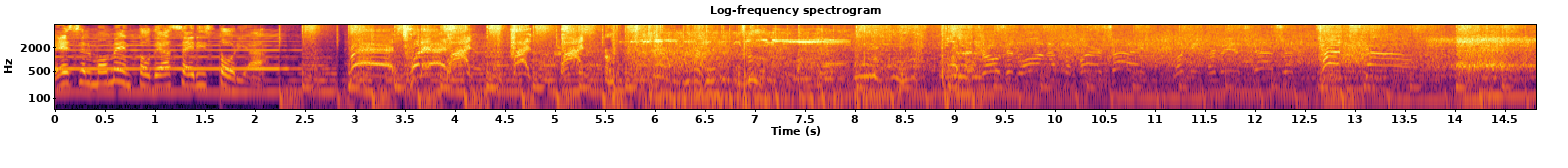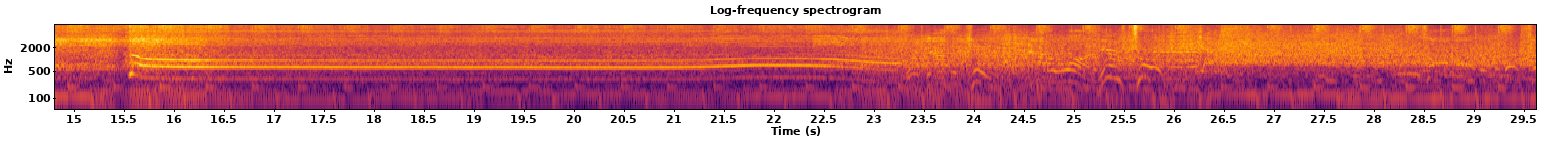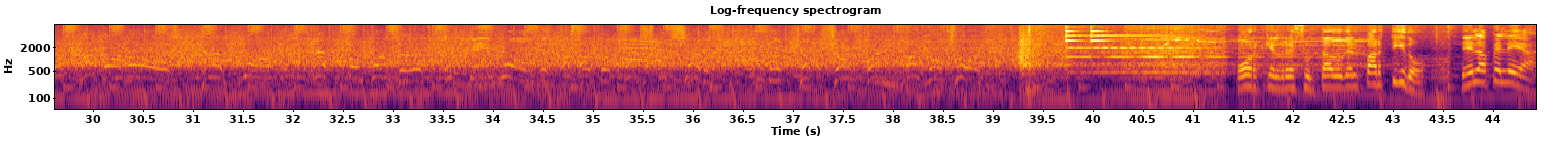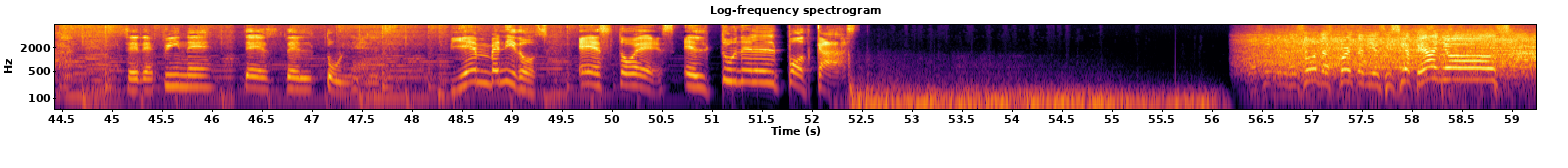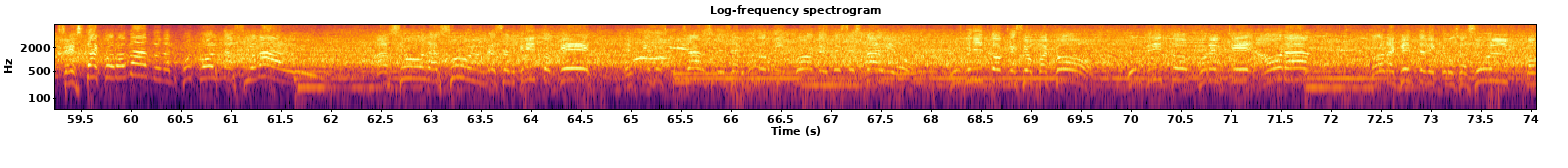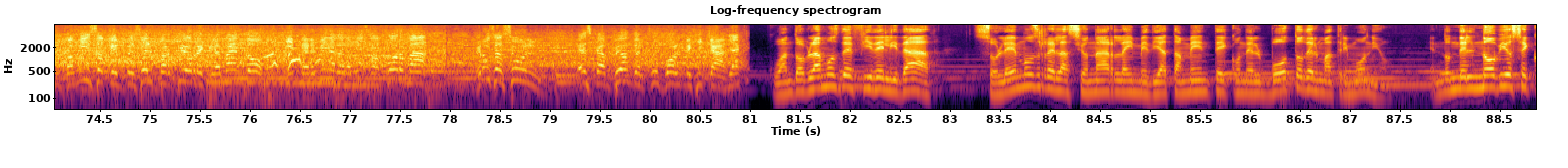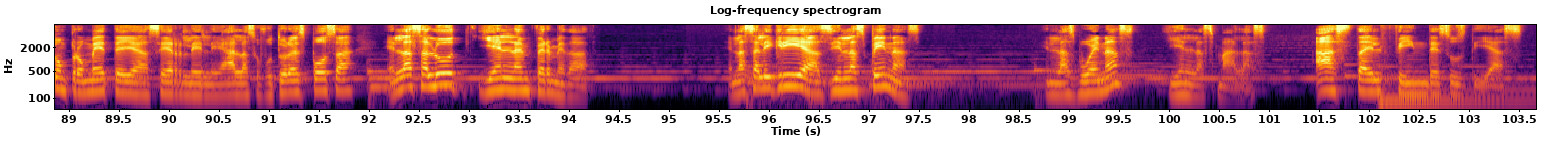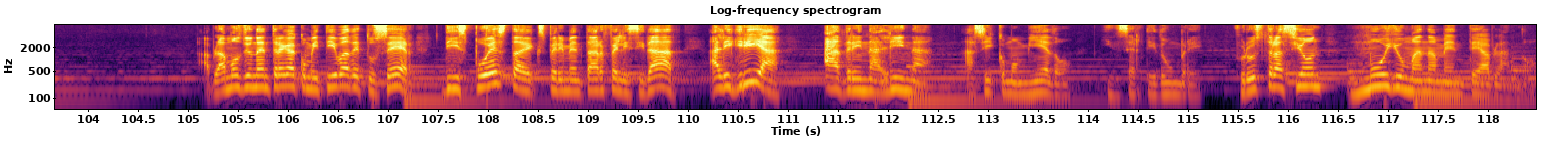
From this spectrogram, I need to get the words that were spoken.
Es el momento de hacer historia. Porque el resultado del partido, de la pelea, se define desde el túnel. Bienvenidos, esto es el Túnel Podcast. Azul, después de 17 años, se está coronando en el fútbol nacional. Azul, azul, es el grito que empieza a escucharse desde algunos rincones de este estadio. Un grito que se opacó, un grito por el que ahora toda la gente de Cruz Azul, con comiso que empezó el partido reclamando y termina de la misma forma. Cruz Azul es campeón del fútbol mexicano. Cuando hablamos de fidelidad, solemos relacionarla inmediatamente con el voto del matrimonio, en donde el novio se compromete a serle leal a su futura esposa en la salud y en la enfermedad, en las alegrías y en las penas, en las buenas y en las malas, hasta el fin de sus días. Hablamos de una entrega comitiva de tu ser, dispuesta a experimentar felicidad, alegría, adrenalina, así como miedo, incertidumbre, frustración, muy humanamente hablando.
